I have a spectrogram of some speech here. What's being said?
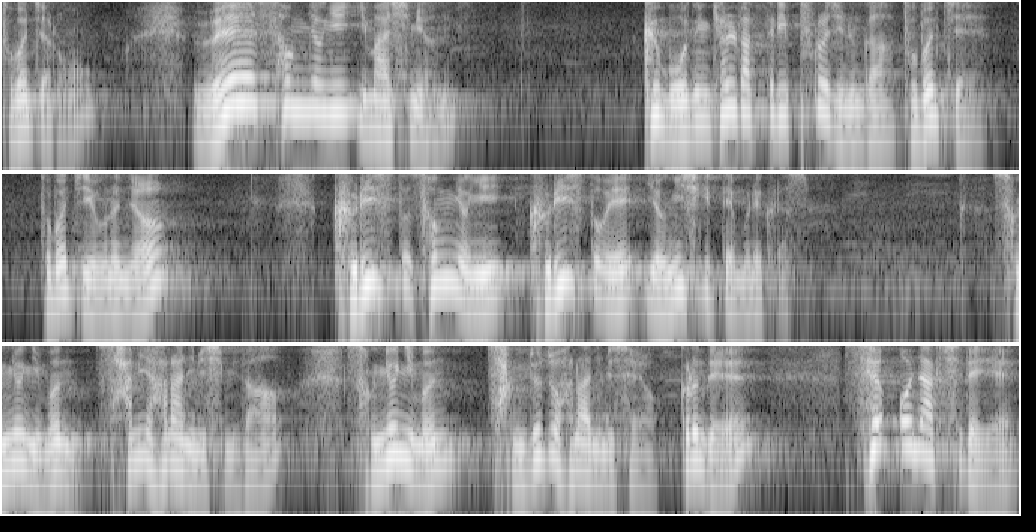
두 번째로, 왜 성령이 임하시면 그 모든 결박들이 풀어지는가? 두 번째, 두 번째 이유는요, 그리스도, 성령이 그리스도의 영이시기 때문에 그렇습니다. 성령님은 삼위 하나님이십니다. 성령님은 창조주 하나님이세요. 그런데 새 언약 시대에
